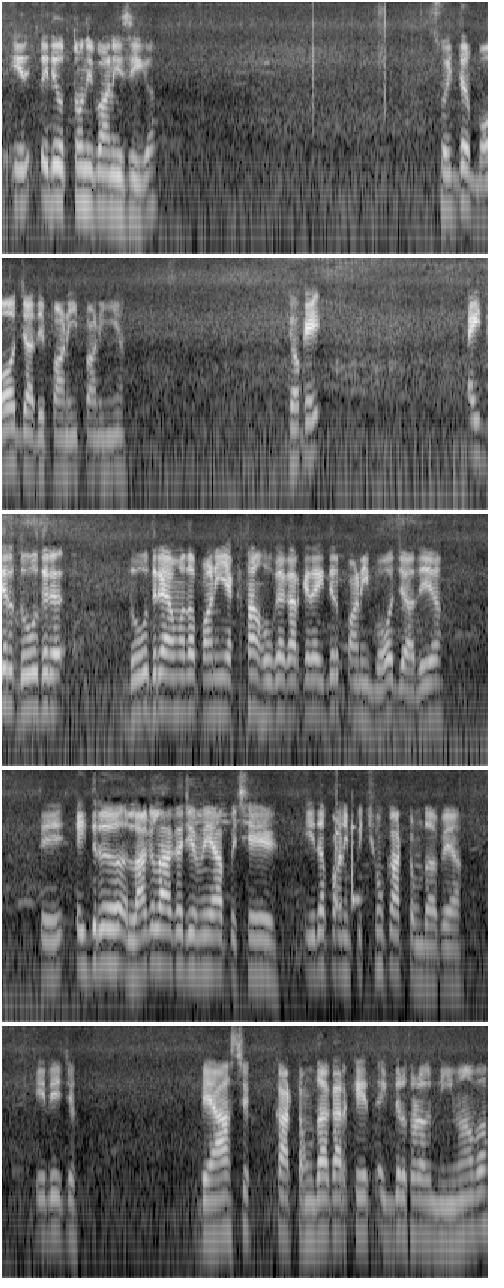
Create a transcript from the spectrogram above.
ਤੇ ਇਹ- ਇਹਦੇ ਉੱਤੋਂ ਦੀ ਪਾਣੀ ਸੀਗਾ। ਸੋ ਇੱਧਰ ਬਹੁਤ ਜ਼ਿਆਦਾ ਪਾਣੀ ਪਾਣੀ ਆ। ਕਿਉਂਕਿ ਇੱਧਰ ਦੋ ਦਰ ਦੋ ਦਰਿਆਵਾਂ ਦਾ ਪਾਣੀ ਇੱਕ ਥਾਂ ਹੋ ਗਿਆ ਕਰਕੇ ਤਾਂ ਇੱਧਰ ਪਾਣੀ ਬਹੁਤ ਜ਼ਿਆਦਾ ਆ। ਤੇ ਇੱਧਰ ਅਲੱਗ-ਅਲੱਗ ਜਿਵੇਂ ਆ ਪਿੱਛੇ, ਇਹਦਾ ਪਾਣੀ ਪਿੱਛੋਂ ਘੱਟ ਆਉਂਦਾ ਪਿਆ। ਇਹਦੇ 'ਚ ਬਿਆਸ 'ਚ ਘੱਟ ਆਉਂਦਾ ਕਰਕੇ ਤੇ ਇੱਧਰ ਥੋੜਾ ਨੀਵਾਂ ਵਾ।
